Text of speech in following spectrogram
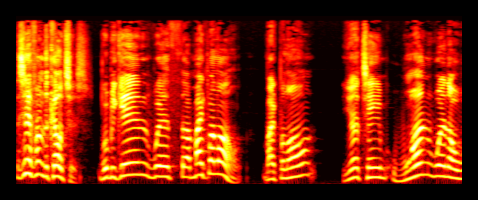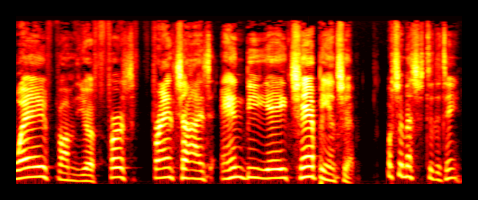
Let's hear from the coaches. We'll begin with uh, Mike Malone. Mike Malone, your team one win away from your first franchise NBA championship. What's your message to the team?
